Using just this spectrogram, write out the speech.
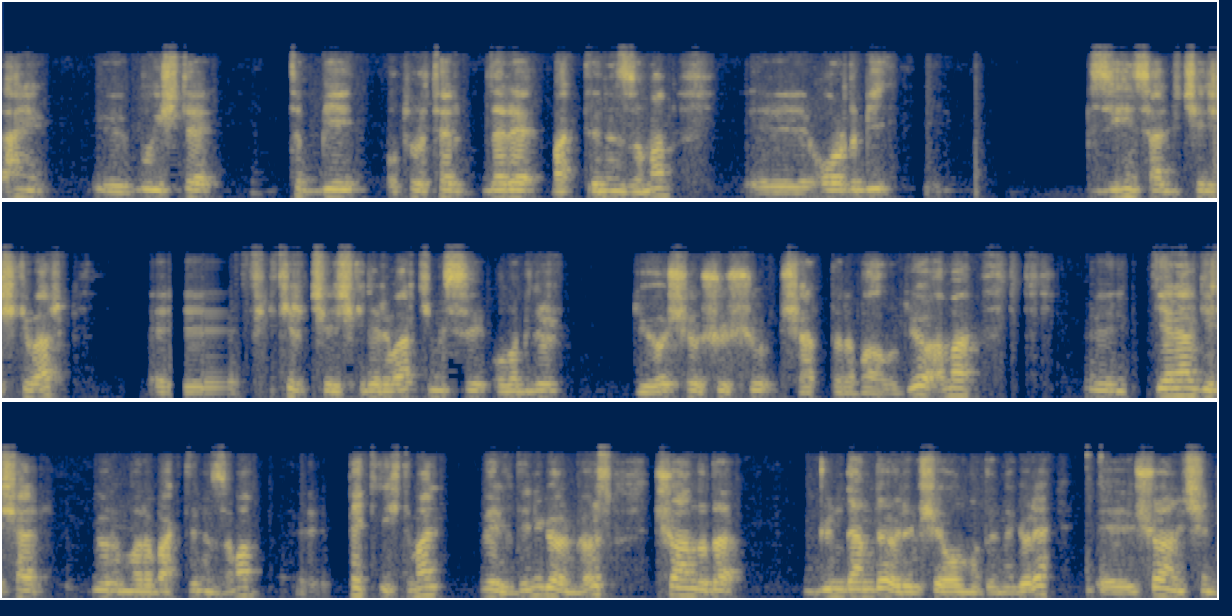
hani e, bu işte tıbbi otoritelere baktığınız zaman e, orada bir zihinsel bir çelişki var. E, fikir çelişkileri var. Kimisi olabilir diyor. Şu şu şu şartlara bağlı diyor ama e, genel geçer yorumlara baktığınız zaman e, pek ihtimal verildiğini görmüyoruz. Şu anda da gündemde öyle bir şey olmadığına göre e, şu an için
